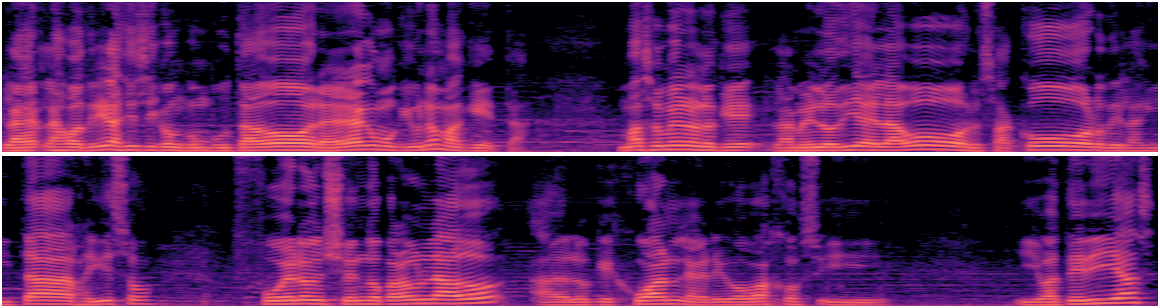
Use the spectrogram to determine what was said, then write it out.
la- las baterías hice con computadora, era como que una maqueta. Más o menos lo que. La melodía de la voz, los acordes, las guitarras y eso fueron yendo para un lado, a lo que Juan le agregó bajos y, baterías.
